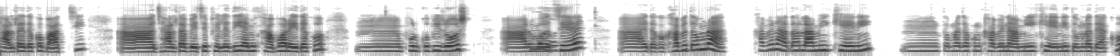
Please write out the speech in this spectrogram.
ঝালটাই দেখো বাচ্ছি। ঝালটা বেছে ফেলে দিয়ে আমি খাব। আর এই দেখো ফুলকপি রোস্ট আর হয়েছে এই দেখো খাবে তোমরা? খাবে না? তাহলে আমি খেয়ে নিই। তোমরা যখন খাবে না আমি খেয়ে নিই তোমরা দেখো।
